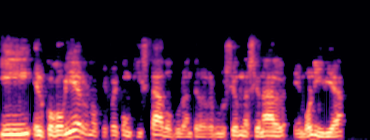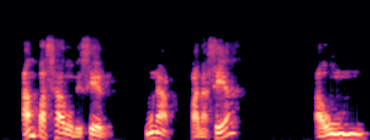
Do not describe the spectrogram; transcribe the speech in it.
y el cogobierno que fue conquistado durante la Revolución Nacional en Bolivia, han pasado de ser una panacea a un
